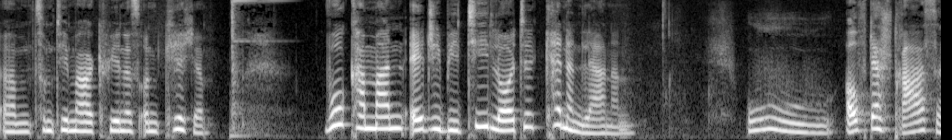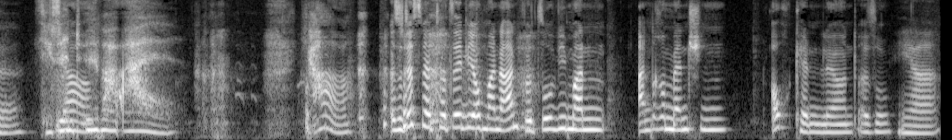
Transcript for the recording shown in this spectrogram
ähm, zum Thema Queerness und Kirche. Wo kann man LGBT-Leute kennenlernen? Uh, auf der Straße. Sie sind Ja. überall. Ja. Also das wäre tatsächlich auch meine Antwort, so wie man andere Menschen auch kennenlernt. Also Ja.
